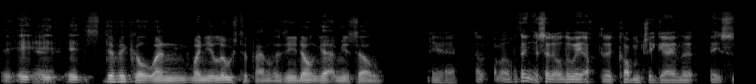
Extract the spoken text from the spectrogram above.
it, Yeah. it, it's difficult when when you lose to penalties and you don't get them yourself. Yeah, I, I think I said it all the way after the commentary game that it's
